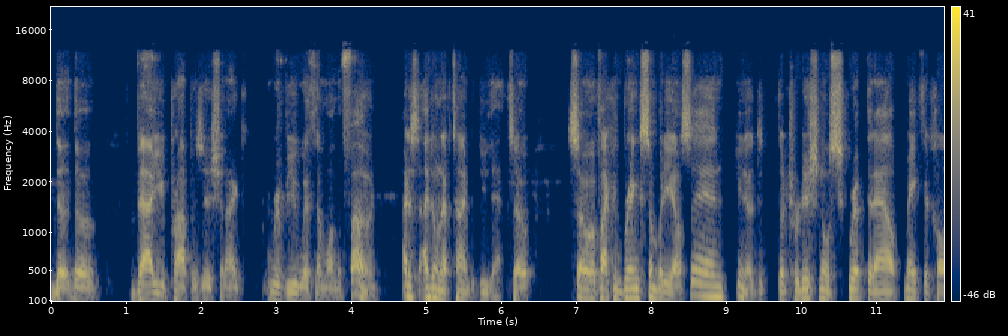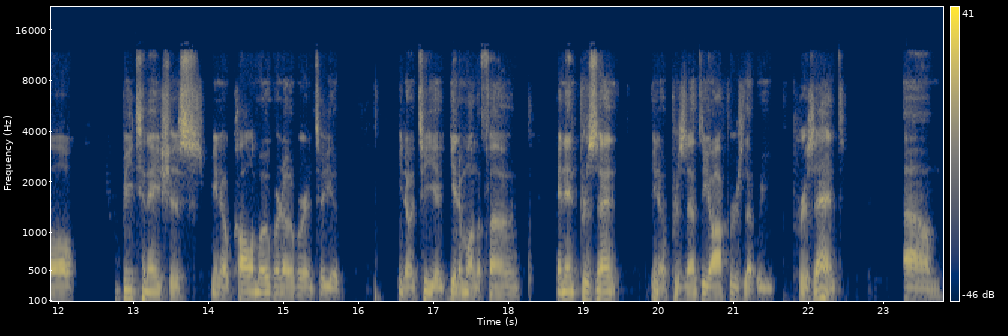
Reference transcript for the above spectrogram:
the, the, value proposition I review with them on the phone. I just I don't have time to do that. So so if I can bring somebody else in, you know, the, the traditional script it out, make the call, be tenacious, you know, call them over and over until you, you know, until you get them on the phone and then present, you know, present the offers that we present. Um,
